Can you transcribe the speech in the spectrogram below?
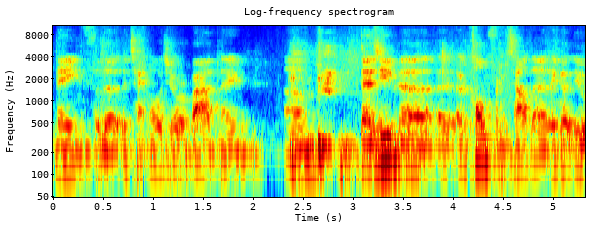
name for the, the technology or a bad name. Um, there's even a, a, a, conference out there. They got the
